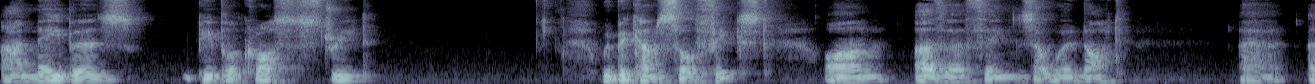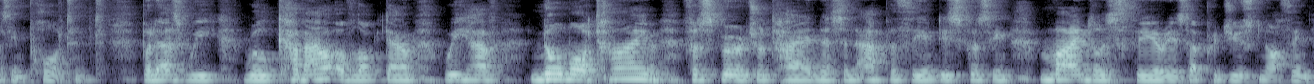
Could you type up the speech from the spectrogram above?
our neighbours, people across the street. We become so fixed on other things that were not uh, as important. But as we will come out of lockdown, we have no more time for spiritual tiredness and apathy and discussing mindless theories that produce nothing.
